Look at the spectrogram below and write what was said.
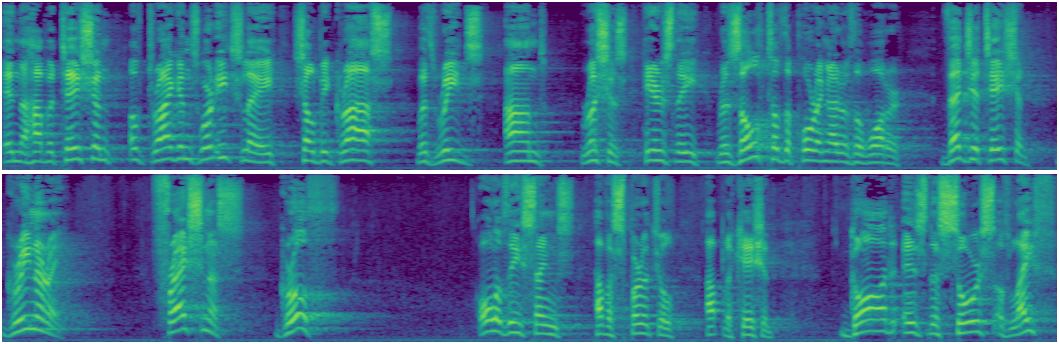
In the habitation of dragons where each lay shall be grass with reeds and rushes. Here's the result of the pouring out of the water vegetation, greenery, freshness, growth. All of these things have a spiritual application. God is the source of life.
